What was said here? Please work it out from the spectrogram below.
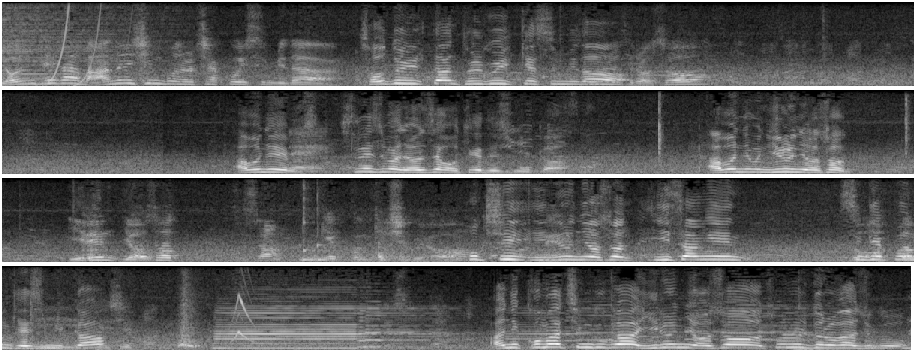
연세가 많으신 분을 찾고 있습니다. 저도 일단 들고 손을 있겠습니다. 들어서 아버님 네. 실례지만 연세가 어떻게 되십니까? 아버님은 76. 76 승객분 계시고요. 혹시 네. 76 이상인 또 승객분 계십니까? 계실- 아니 꼬마 친구가 76 손을 들어가지고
